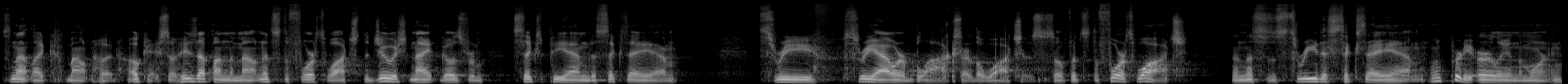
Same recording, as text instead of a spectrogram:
It's not like Mount Hood. Okay, so he's up on the mountain. It's the fourth watch. The Jewish night goes from 6 p.m. to 6 a.m three three hour blocks are the watches. So if it's the fourth watch, then this is 3 to 6 a.m., pretty early in the morning.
